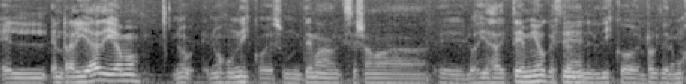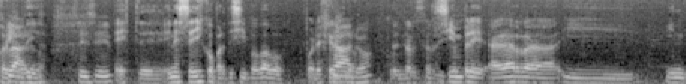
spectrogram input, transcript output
el, en realidad, digamos, no, no es un disco, es un tema que se llama eh, Los Días de Actemio, que Sí. está en el disco El Rock de la Mujer claro. Perdida. Sí, sí. Este, en ese disco participa Papo, por ejemplo. Claro. Siempre agarra y, y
